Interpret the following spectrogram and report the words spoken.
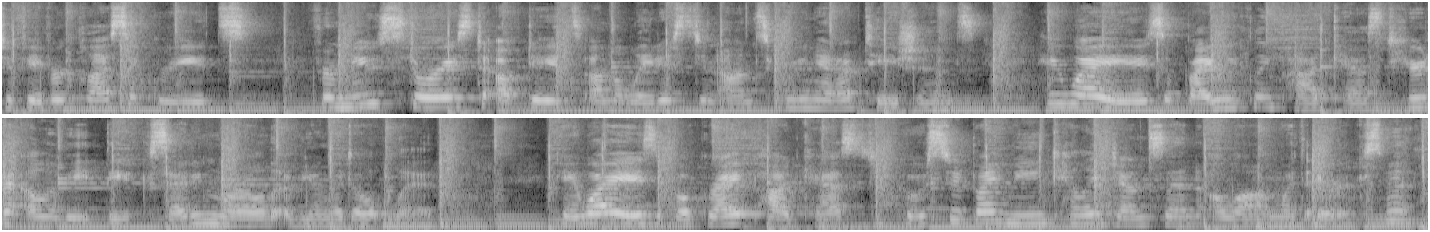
To favorite classic reads, from news stories to updates on the latest in on screen adaptations, Hey YA is a bi weekly podcast here to elevate the exciting world of young adult lit. Hey YA is a Book Riot podcast hosted by me, Kelly Jensen, along with Eric Smith.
